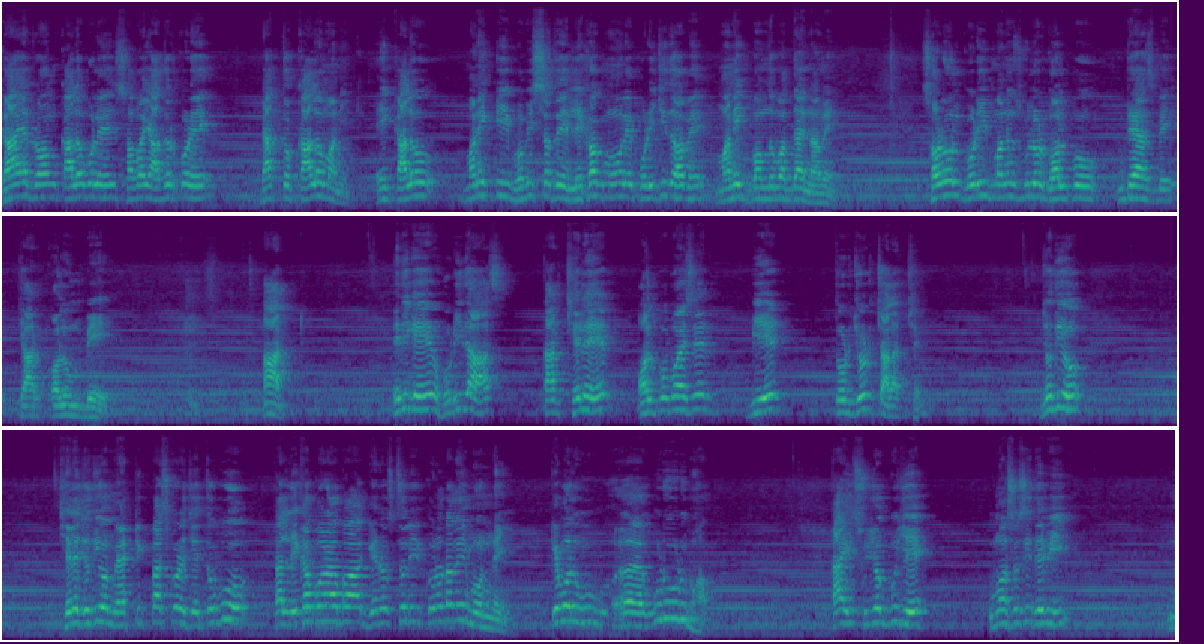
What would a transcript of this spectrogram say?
গায়ের রং কালো বলে সবাই আদর করে ডাকতো কালো মানিক। এই কালো মানিকটি ভবিষ্যতে লেখক মহলে পরিচিত হবে মানিক বন্দ্যোপাধ্যায় নামে। সরল গরিব মানুষগুলোর গল্প উঠে আসবে যার কলম বেয়ে। আট। এদিকে হরিদাস তার ছেলের অল্প বয়সের বিয়ের তোড়জোড় চালাচ্ছেন। যদিও, ছেলে যদিও ম্যাট্রিক পাস করেছে, তবুও তার লেখাপড়া বা গেরস্থলীর কোনোটাতেই মন নেই, কেবল উড়ু উড়ু ভাব। তাই সুযোগ বুঝে উমাশশী দেবী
